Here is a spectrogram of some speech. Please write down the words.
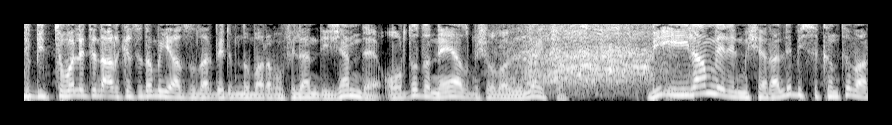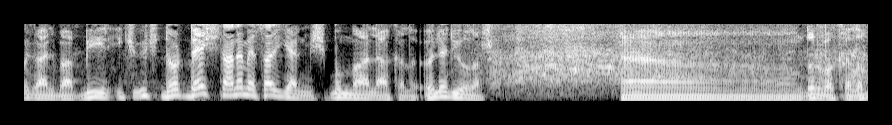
bir tuvaletin arkasına mı yazdılar benim numaramı filan diyeceğim de. Orada da ne yazmış olabilirler ki? Bir ilan verilmiş herhalde bir sıkıntı var galiba. 1, 2, 3, 4, 5 tane mesaj gelmiş bununla alakalı. Öyle diyorlar. Ha, dur bakalım.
